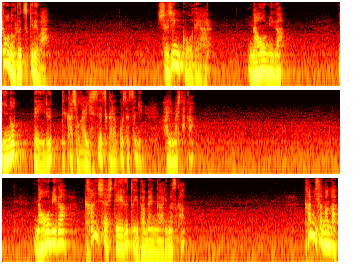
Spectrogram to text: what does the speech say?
今日のルツキでは主人公であるナオミが祈っているって箇所が1節から5節にありましたか？ナオミが感謝しているという場面がありますか？神様が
